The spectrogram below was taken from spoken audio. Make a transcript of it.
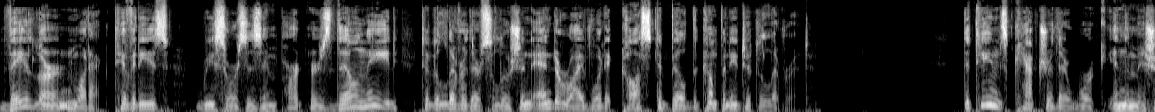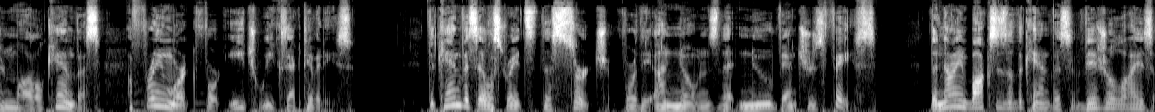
they learn what activities, resources, and partners they'll need to deliver their solution and derive what it costs to build the company to deliver it. The teams capture their work in the Mission Model Canvas, a framework for each week's activities. The canvas illustrates the search for the unknowns that new ventures face. The nine boxes of the canvas visualize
